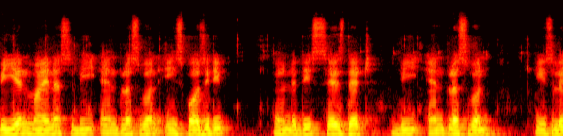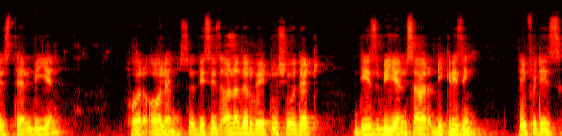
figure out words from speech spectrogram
bn minus bn plus 1 is positive and this says that bn plus 1 is less than bn for all n. So this is another way to show that these bn's are decreasing if it is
